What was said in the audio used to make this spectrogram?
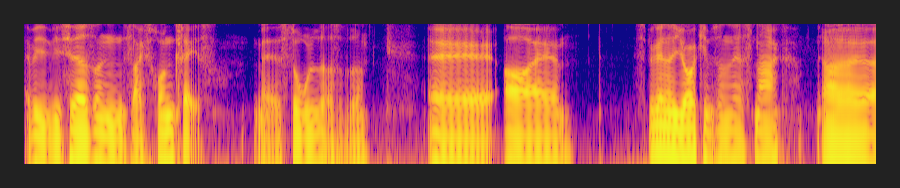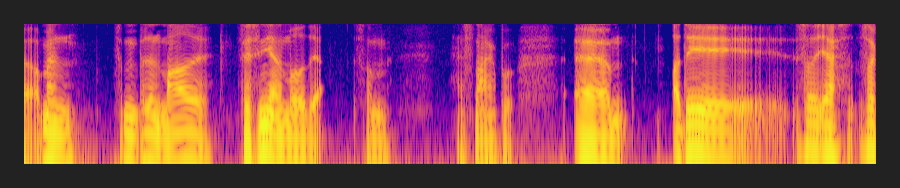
at vi, vi sidder sådan en slags rundkreds med stole og så videre. Øh, og øh, så begynder Joachim sådan at snakke, og, og man som på den meget øh, fascinerende måde der, som han snakker på. Øhm, og det, så ja, så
